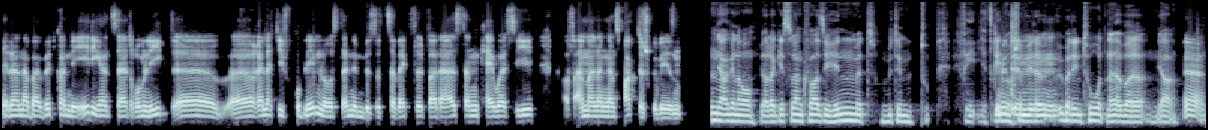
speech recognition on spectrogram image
der dann da bei bitcoin.de die ganze Zeit rumliegt, äh, äh, relativ problemlos dann den Besitzer wechselt, weil da ist dann KYC auf einmal dann ganz praktisch gewesen. Ja, genau. Ja, da gehst du dann quasi hin mit, mit dem, jetzt reden wir schon wieder über den Tod, ne, aber ja, ja.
